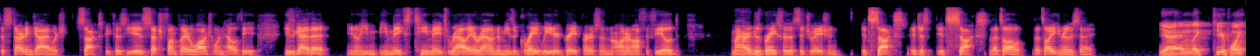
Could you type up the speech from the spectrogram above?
the starting guy, which sucks because he is such a fun player to watch when healthy. He's a guy that you know he he makes teammates rally around him. He's a great leader, great person on and off the field. My heart just breaks for this situation. It sucks. It just it sucks. That's all. That's all you can really say. Yeah, and like to your point,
